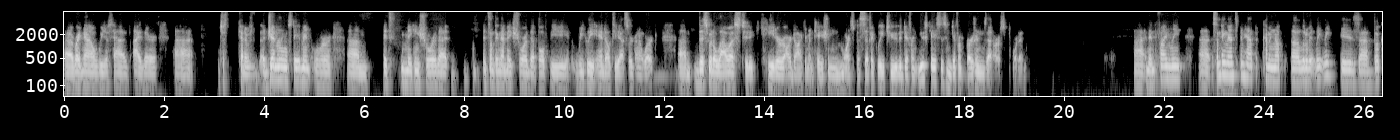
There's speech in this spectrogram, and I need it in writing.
Uh, right now, we just have either uh, just kind of a general statement or um, it's making sure that it's something that makes sure that both the weekly and LTS are going to work. Um, this would allow us to cater our documentation more specifically to the different use cases and different versions that are supported. Uh, and then finally, uh, something that's been coming up a little bit lately is uh, book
